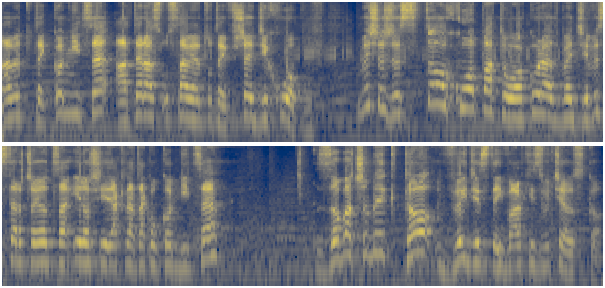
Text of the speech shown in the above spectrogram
Mamy tutaj konnicę, a teraz ustawiam tutaj wszędzie chłopów. Myślę, że 100 chłopa to akurat będzie wystarczająca ilość jak na taką konnicę. Zobaczymy, kto wyjdzie z tej walki zwycięsko.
